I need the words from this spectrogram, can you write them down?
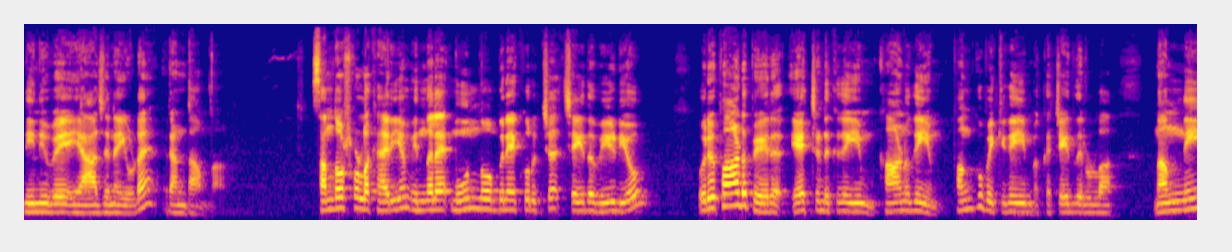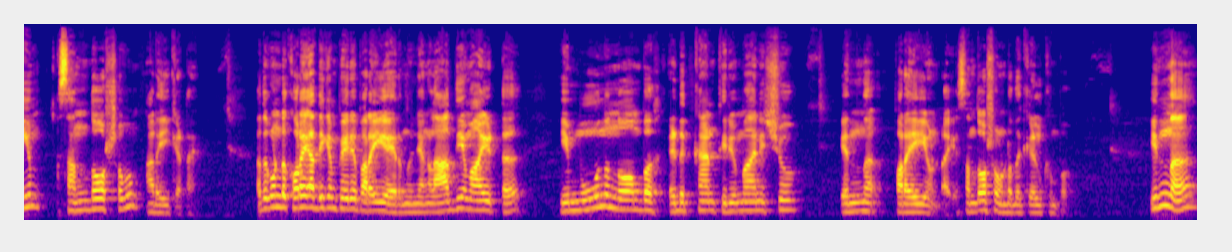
നിനിവേ യാചനയുടെ രണ്ടാം നാൾ. സന്തോഷമുള്ള കാര്യം ഇന്നലെ മൂന്ന് നോമ്പിനെക്കുറിച്ച് ചെയ്ത വീഡിയോ ഒരുപാട് പേര് ഏറ്റെടുക്കുകയും കാണുകയും പങ്കുവയ്ക്കുകയും ഒക്കെ ചെയ്തതിലുള്ള നന്ദിയും സന്തോഷവും അറിയിക്കട്ടെ. അതുകൊണ്ട് കുറേ അധികം പേര് പറയുകയായിരുന്നു ഞങ്ങൾ ആദ്യമായിട്ട് ഈ മൂന്ന് നോമ്പ് എടുക്കാൻ തീരുമാനിച്ചു എന്ന് പറയുകയുണ്ടായി. സന്തോഷമുണ്ടത് കേൾക്കുമ്പോൾ. ഇന്ന്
